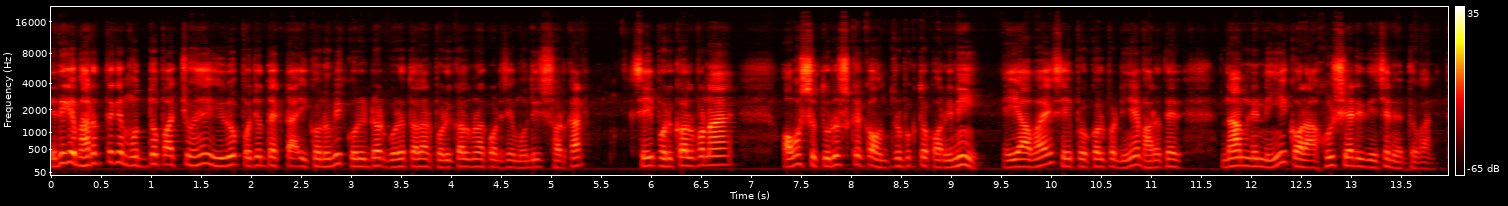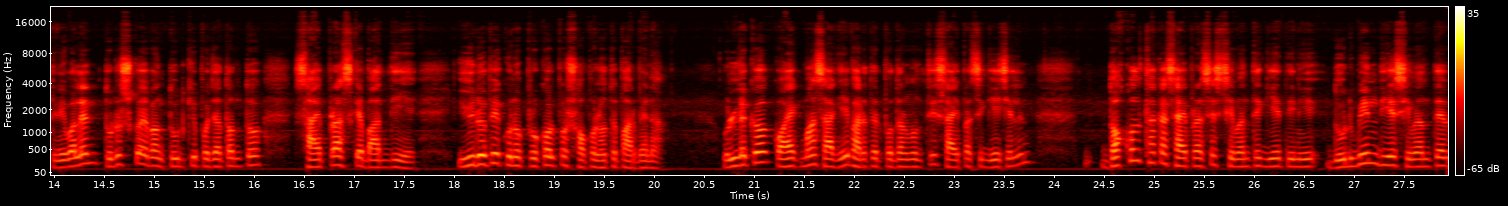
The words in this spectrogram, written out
এদিকে ভারত থেকে মধ্যপ্রাচ্য হয়ে ইউরোপ পর্যন্ত একটা ইকোনমিক করিডোর গড়ে তোলার পরিকল্পনা করেছে মোদীর সরকার। সেই পরিকল্পনায় অবশ্য তুরস্ককে অন্তর্ভুক্ত করেনি। এই আবহে সেই প্রকল্প নিয়ে ভারতের নাম নিয়ে করা হুঁশিয়ারি দিয়েছেন এরদোগান। তিনি বলেন, তুরস্ক এবং তুর্কি প্রজাতন্ত্র সাইপ্রাসকে বাদ দিয়ে ইউরোপে কোনো প্রকল্প সফল হতে পারবে না। উল্লেখ্য, কয়েক মাস আগে ভারতের প্রধানমন্ত্রী সাইপ্রাসে গিয়েছিলেন। দখল থাকা সাইপ্রাসের সীমান্তে গিয়ে তিনি দূরবীন দিয়ে সীমান্তের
